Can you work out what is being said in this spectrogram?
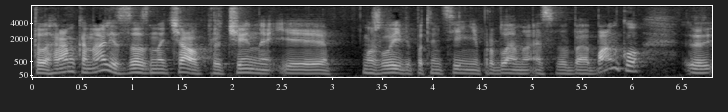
телеграм-каналі зазначав причини і можливі потенційні проблеми СВБ банку, е,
